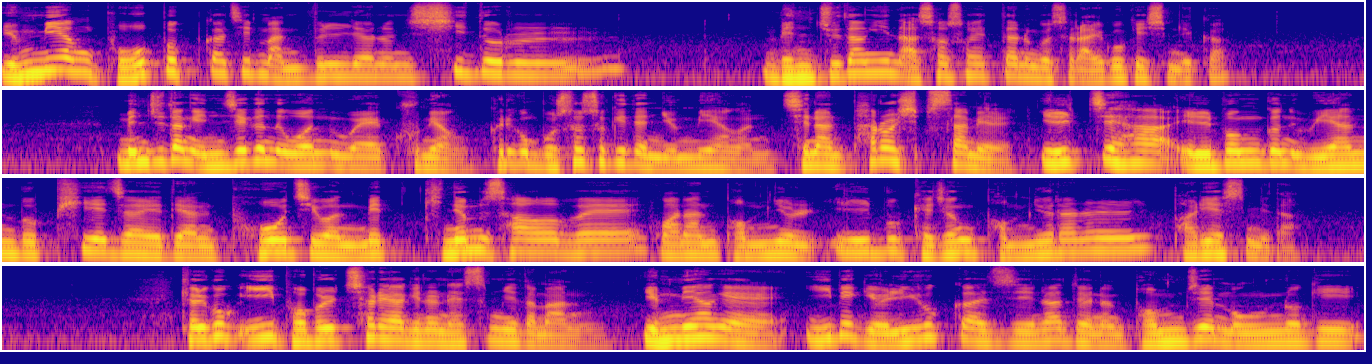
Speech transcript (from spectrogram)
윤미향 보호법까지 만들려는 시도를 민주당이 나서서 했다는 것을 알고 계십니까 민주당 인재근 의원 외 9명 그리고 무소속이 된 윤미향은 지난 8월 13일 일제하 일본군 위안부 피해자에 대한 보호 지원 및 기념사업에 관한 법률 일부 개정 법률안을 발의했습니다. 결국 이 법을 철회하기는 했습니다만 윤미향의 217가지나 되는 범죄 목록이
